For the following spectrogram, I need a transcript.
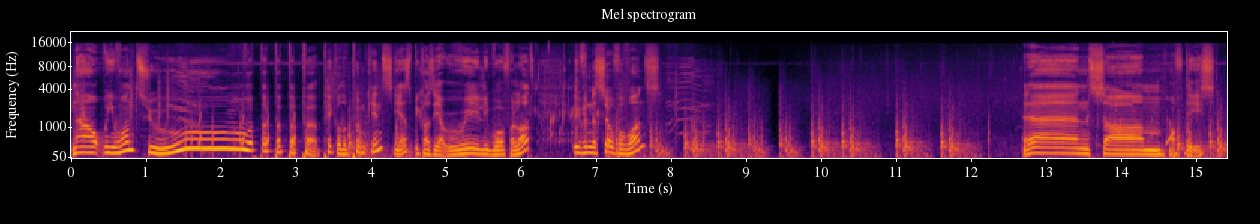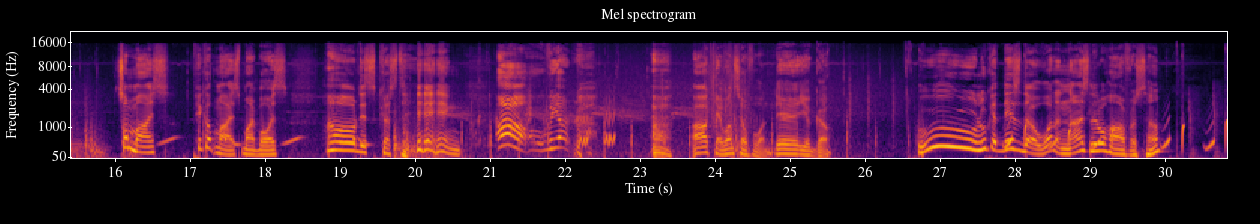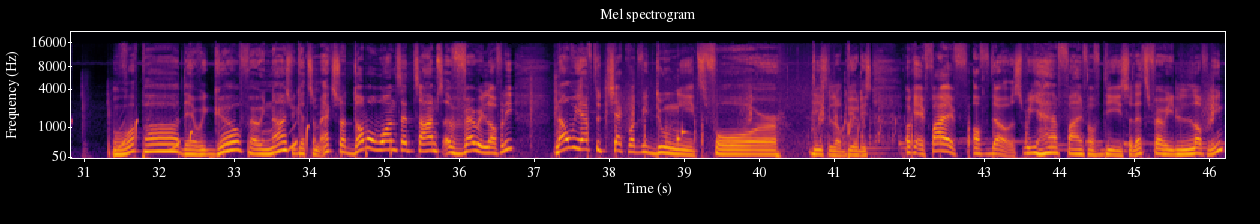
Now, we want to pickle the pumpkins. Yes, because they are really worth a lot. Even the silver ones. And then some of these. Some mice. Pickled mice, my boys. Oh, disgusting. oh, we are... Oh, okay, one silver one. There you go. Ooh, look at this though. What a nice little harvest, huh? Whoppa, there we go. Very nice. We get some extra double ones at times. Very lovely. Now we have to check what we do need for these little beauties. Okay, five of those. We have five of these, so that's very lovely.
